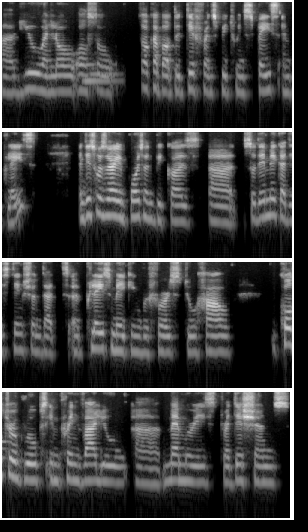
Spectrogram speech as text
uh, Liu and Low also talk about the difference between space and place. And this was very important because uh, so they make a distinction that uh, placemaking refers to how cultural groups imprint value, uh, memories, traditions,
